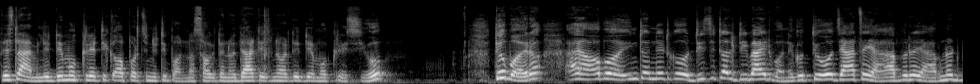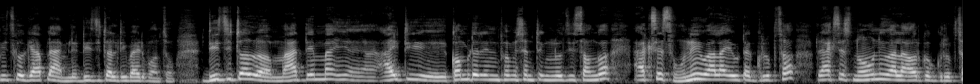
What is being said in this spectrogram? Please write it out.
त्यसलाई हामीले डेमोक्रेटिक अपर्च्युनिटी भन्न सक्दैनौँ। That is not the democracy हो। त्यो भएर अब इन्टरनेटको डिजिटल डिभाइड भनेको त्यो हो जहाँ चाहिँ ह्याब र ह्याब नट बिचको ग्यापलाई हामीले डिजिटल डिभाइड भन्छौँ। डिजिटल माध्यममा आइटी कम्प्युटर इन्फर्मेसन टेक्नोलोजीसँग एक्सेस हुनेवाला एउटा ग्रुप छ र एक्सेस नहुनेवाला अर्को ग्रुप छ।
